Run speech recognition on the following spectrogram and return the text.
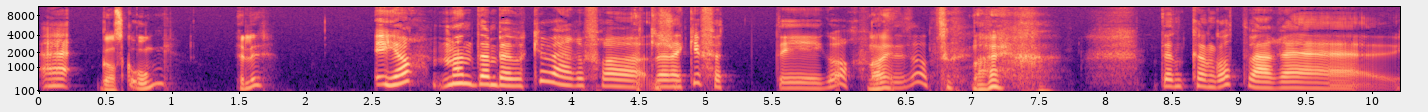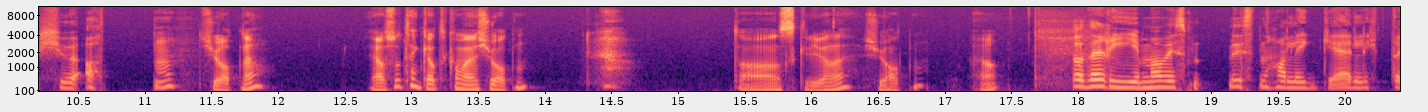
Eh, Ganske ung, eller? ja, men den bør ikke være fra Ikke Den er ikke født i går, for Nei. å si det sånn. Nei. Den kan godt være 2018. 2018, ja. Jeg også tenker at det kan være 2018. Da skriver jeg det. 2018. Og det rimer hvis, hvis den har ligget litt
